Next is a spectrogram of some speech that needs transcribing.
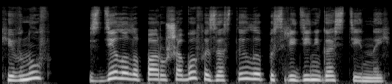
Кивнув, сделала пару шагов и застыла посредине гостиной.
